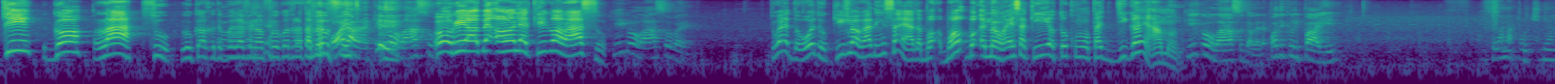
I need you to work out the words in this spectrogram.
que golaço! Lukaku depois da final foi contratado pelo Olha, City. galera, que golaço. Ô, Gui, olha que golaço! Que golaço, velho. Tu é doido? Que jogada ensaiada. Bo- bo- bo- não, essa aqui eu tô com vontade de ganhar, mano. Que golaço, galera. Pode clipar aí. Sei lá na pontinha.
